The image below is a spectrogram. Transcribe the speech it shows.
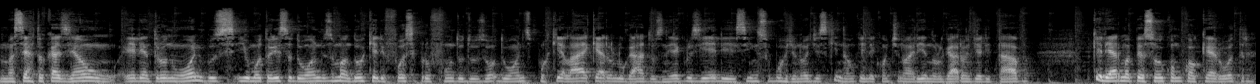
numa certa ocasião, ele entrou no ônibus e o motorista do ônibus mandou que ele fosse para o fundo do, do, ônibus porque lá é que era o lugar dos negros e ele se insubordinou, disse que não, que ele continuaria no lugar onde ele estava, porque ele era uma pessoa como qualquer outra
